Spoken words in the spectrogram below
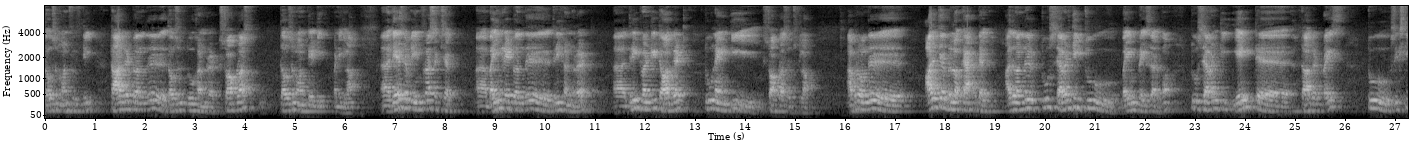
தௌசண்ட் ஒன் ஃபிஃப்டி டார்கெட் வந்து thousand two hundred stop loss thousand one thirty பண்ணிக்கலாம். ஜேஎஸ்டபிள்யூ இன்ஃப்ராஸ்ட்ரக்சர் பையிங் ரேட் வந்து three hundred three twenty target two ninety stop loss வச்சுக்கலாம். அப்புறம் வந்து ஆதித்யா கேபிட்டல் அது வந்து டூ செவன்ட்டி டூ பையிங் ப்ரைஸாக இருக்கும். Two seventy eight target price two sixty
